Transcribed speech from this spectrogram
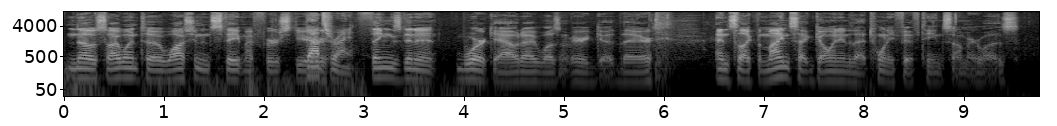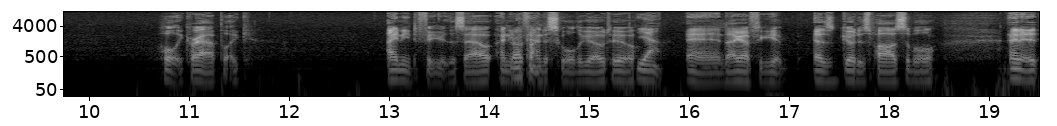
No, so I went to Washington State my first year. That's right. Things didn't work out. I wasn't very good there. And so like the mindset going into that 2015 summer was holy crap, like I need to figure this out. I need Okay. to find a school to go to Yeah. and I have to get as good as possible. And it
